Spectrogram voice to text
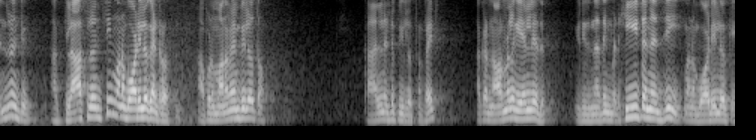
ఎందులోంచి? ఆ గ్లాస్లోంచి మన బాడీలోకి ఎంటర్ అవుతుంది. అప్పుడు మనమేం ఫీల్ అవుతాం? కాలినట్టు ఫీల్ అవుతాం రైట్ అక్కడ నార్మల్గా ఏం లేదు. It is nothing but heat energy మన బాడీలోకి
